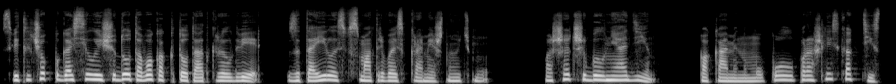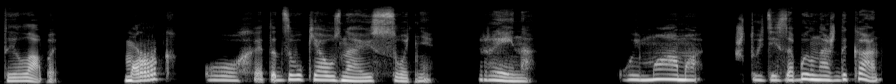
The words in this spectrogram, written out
Светлячок погасила еще до того, как кто-то открыл дверь. Затаилась, всматриваясь в кромешную тьму. Пошедший был не один. По каменному полу прошлись когтистые лапы. Морк! Ох, этот звук я узнаю из сотни. Рейна. Ой, мама, что здесь забыл наш декан?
